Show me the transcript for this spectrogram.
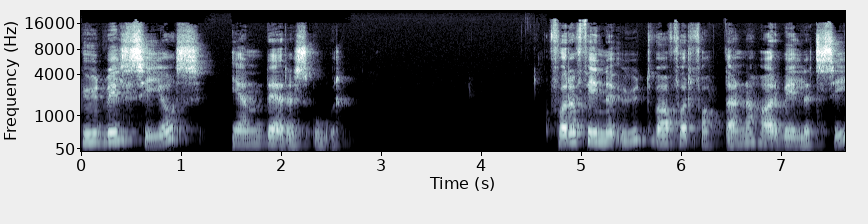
Gud vil si oss gjennom deres ord. For å finne ut hva forfatterne har villet si,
